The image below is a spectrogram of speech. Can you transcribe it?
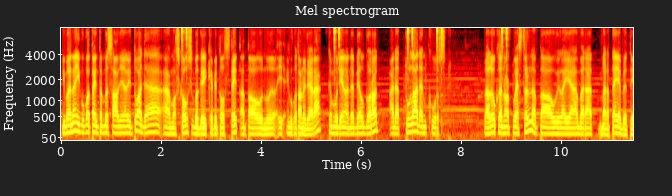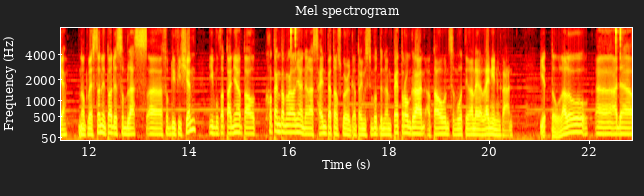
di mana ibu kota yang terbesarnya itu ada uh, Moskow sebagai capital state atau ibu kota negara, kemudian ada Belgorod, ada Tula dan Kursk. Lalu ke northwestern atau wilayah barat baratnya ya berarti ya. Northwestern itu ada 11 uh, subdivision. Ibu kotanya atau kota internalnya adalah Saint Petersburg atau yang disebut dengan Petrograd atau disebut dengan Leningrad gitu. Lalu uh, ada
